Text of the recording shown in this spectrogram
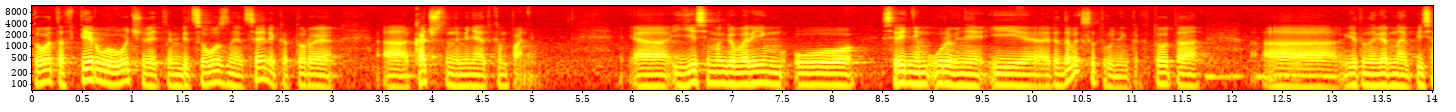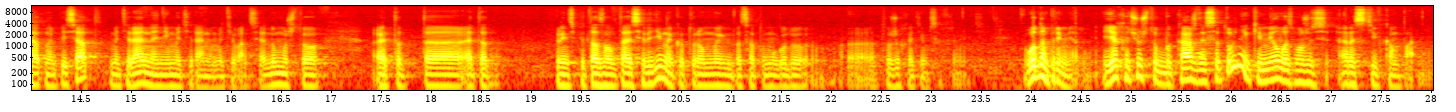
то это в первую очередь амбициозные цели, которые э, качественно меняют компанию. Э, если мы говорим о среднем уровне и рядовых сотрудниках, то это э, где-то, наверное, 50 на 50 материальная и нематериальная мотивация. Я думаю, что этот, э, это, в принципе, та золотая середина, которую мы к 2020 году э, тоже хотим сохранить. Вот, например, я хочу, чтобы каждый сотрудник имел возможность расти в компании.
